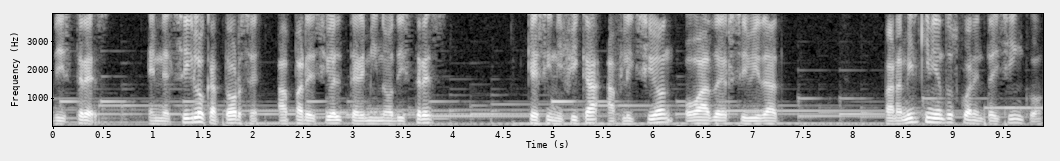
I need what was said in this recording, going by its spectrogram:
Distrés. En el siglo XIV apareció el término distrés, que significa aflicción o adversividad, para 1545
